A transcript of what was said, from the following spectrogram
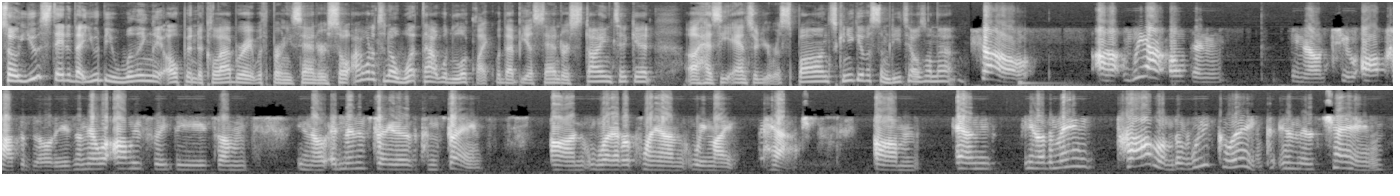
So you stated that you'd be willingly open to collaborate with Bernie Sanders. So I wanted to know what that would look like. Would that be a Sanders Stein ticket? Uh, has he answered your response? Can you give us some details on that? So uh, we are open, you know, to all possibilities, and there will obviously be some, you know, administrative constraints on whatever plan we might hatch. Um, and you know, the main problem, the weak link in this chain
